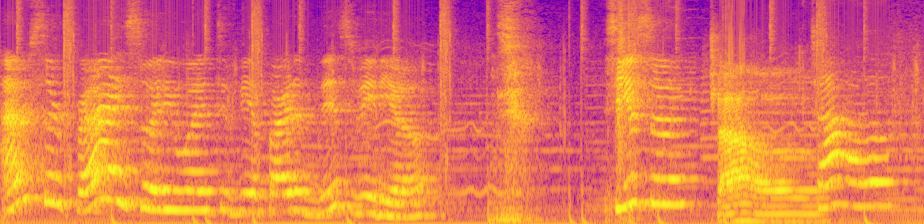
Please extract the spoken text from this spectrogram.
I'm surprised when you wanted to be a part of this video. See you soon. Ciao. Ciao.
